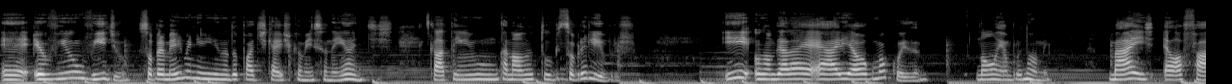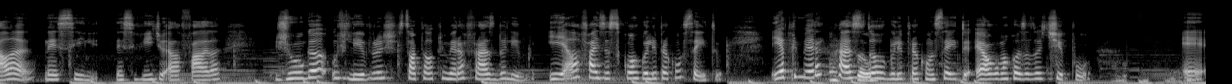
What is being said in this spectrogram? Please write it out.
É, eu vi um vídeo sobre a mesma menina do podcast que eu mencionei antes, que ela tem um canal no YouTube sobre livros. E o nome dela é Ariel alguma coisa. Não lembro o nome. Mas ela fala, nesse, nesse vídeo, ela fala, julga os livros só pela primeira frase do livro. E ela faz isso com orgulho e preconceito. E a primeira frase do orgulho e preconceito é alguma coisa do tipo: é,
